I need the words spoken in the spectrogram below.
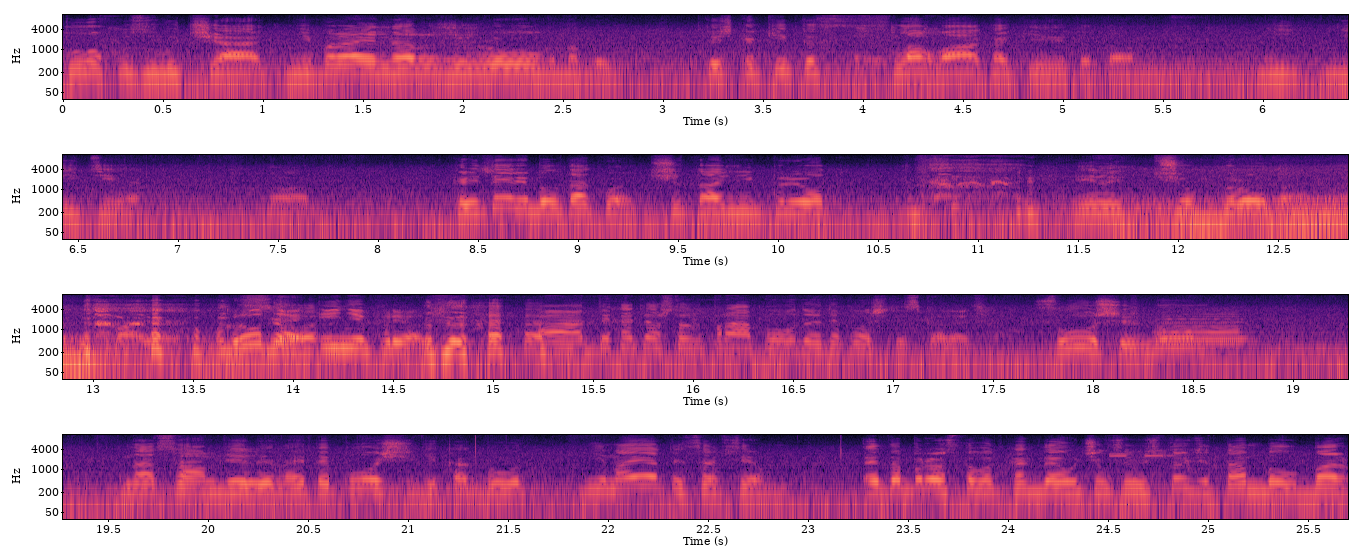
плохо звучать, неправильно аранжировано быть. То есть какие-то слова какие-то там не, не те. Вот. Критерий был такой, что-то не прет, или что круто. Круто и не прет. А ты хотел что-то про поводу этой площади сказать? Слушай, ну, на самом деле на этой площади, как бы вот не на этой совсем, это просто вот когда я учился в институте, там был бар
